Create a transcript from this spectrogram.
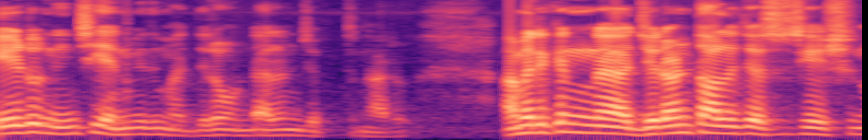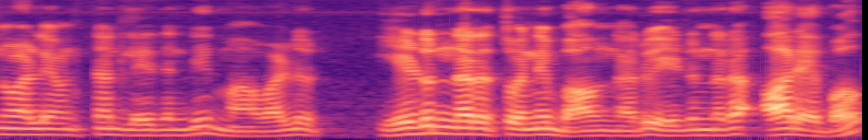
ఏడు నుంచి ఎనిమిది మధ్యలో ఉండాలని చెప్తున్నారు. అమెరికన్ జిరంటాలజీ అసోసియేషన్ వాళ్ళు ఏమంటున్నారు లేదండి మా వాళ్ళు ఏడున్నరతోనే బాగున్నారు ఏడున్నర ఆర్ అబౌవ్.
